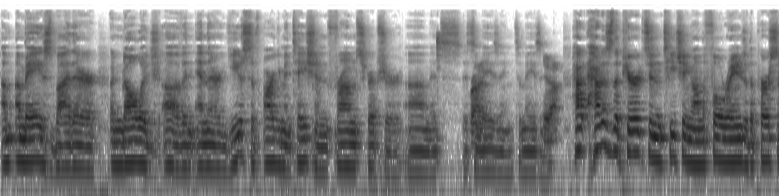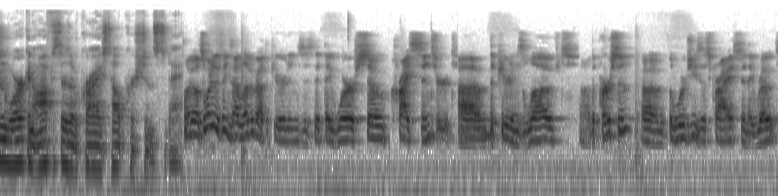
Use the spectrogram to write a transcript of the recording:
amazed by their knowledge of and, and their use of argumentation from Scripture. Um, it's it's Right. amazing. It's amazing. Yeah. How, how does the Puritan teaching on the full range of the person, work, and offices of Christ help Christians today? Well, it's one of the things I love about the Puritans is that they were so Christ-centered. Um, the Puritans loved uh, the person of the Lord Jesus Christ, and they wrote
